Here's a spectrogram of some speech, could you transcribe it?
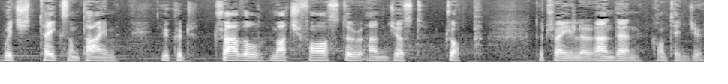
which takes some time, you could travel much faster and just drop the trailer and then continue.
